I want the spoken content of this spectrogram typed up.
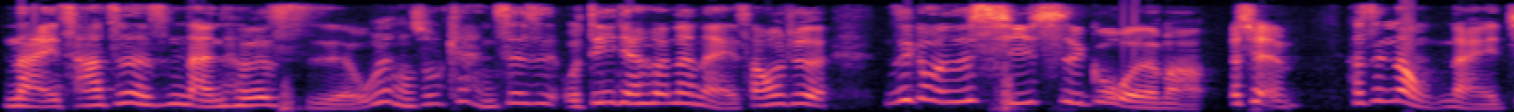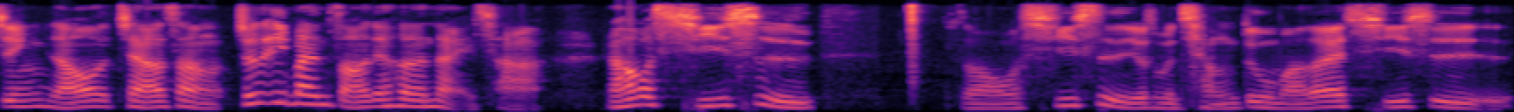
奶茶真的是难喝死。我想说，看这是我第一天喝那奶茶，我觉得这根本是稀释过的嘛，而且它是那种奶精，然后加上就是一般早上店喝的奶茶，然后稀释，知道稀释有什么强度吗？大概稀释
